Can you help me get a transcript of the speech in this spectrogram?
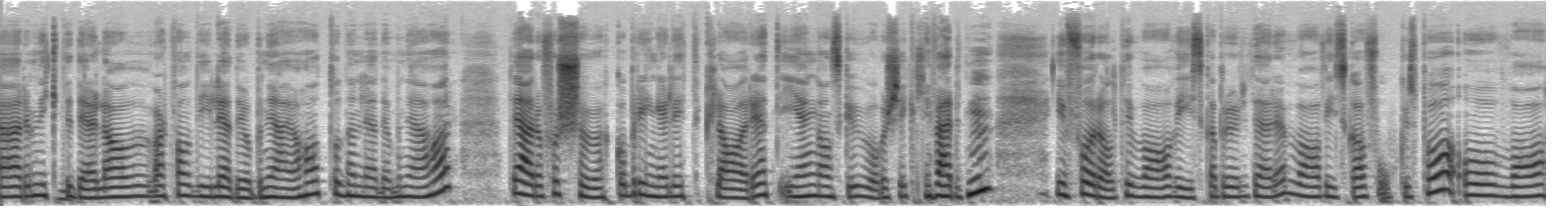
er en viktig del av hvert fall de lederjobbene jeg har hatt. og den lederjobben jeg har. Det er å forsøke å bringe litt klarhet i en ganske uoversiktlig verden. I forhold til hva vi skal prioritere, hva vi skal ha fokus på og hva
